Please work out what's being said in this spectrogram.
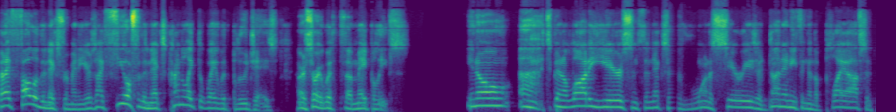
but I followed the Knicks for many years. I feel for the Knicks, kind of like the way with Blue Jays, or sorry, with the Maple Leafs. You know, uh, it's been a lot of years since the Knicks have won a series or done anything in the playoffs, and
